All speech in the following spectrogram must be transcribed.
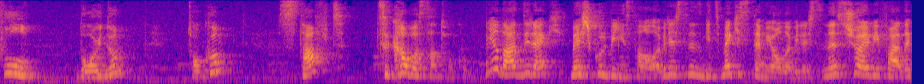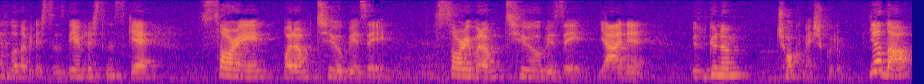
full doydum. Tokum. Stuffed tıka basa tokum. Ya da direkt meşgul bir insan olabilirsiniz, gitmek istemiyor olabilirsiniz. Şöyle bir ifade kullanabilirsiniz. Diyebilirsiniz ki sorry but I'm too busy. Sorry but I'm too busy. Yani üzgünüm, çok meşgulüm. Ya da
